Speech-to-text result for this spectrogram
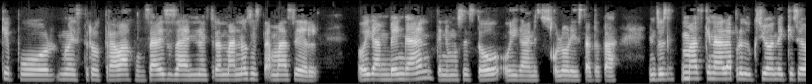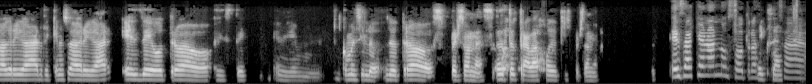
que por nuestro trabajo, ¿sabes? O sea, en nuestras manos está más el, oigan, vengan, tenemos esto, oigan, estos colores, ta, ta, ta. Entonces, más que nada la producción de qué se va a agregar, de qué no se va a agregar, es de otro, este, em, ¿cómo decirlo? De otras personas, otro trabajo de otras personas. Es ajeno a nosotras. o Exacto. sea,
